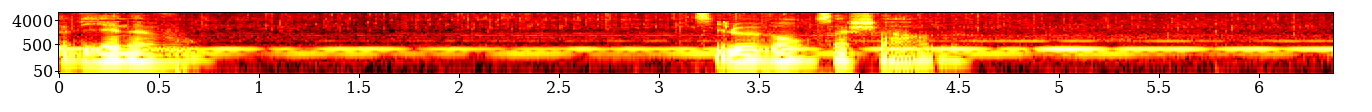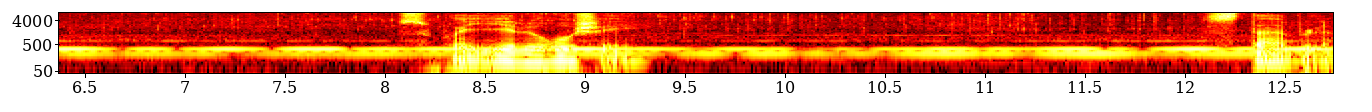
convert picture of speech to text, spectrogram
viennent à vous, si le vent s'acharne, soyez le rocher, stable,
